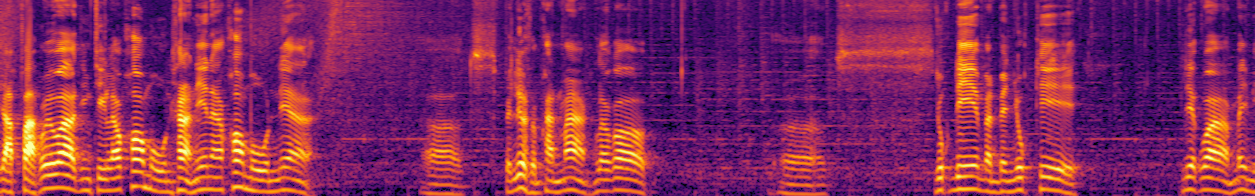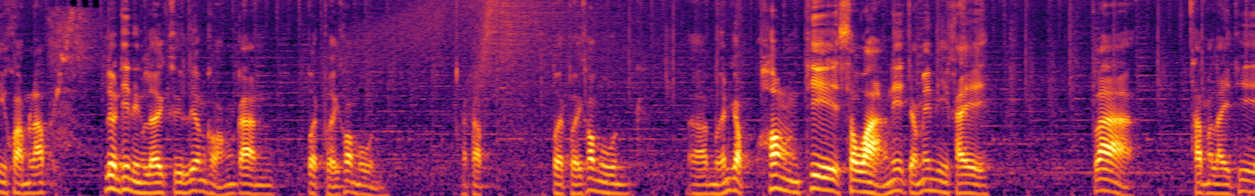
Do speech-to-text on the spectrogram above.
อยากฝากไว้ว่าจริง ๆ แล้วข้อมูลขนาดนี้นะข้อมูลเนี่ยเเป็นเรื่องสำคัญมากแล้วก็ยุคนี้มันเป็นยุคที่เรียกว่าไม่มีความลับเรื่องที่หนึ่งเลยคือเรื่องของการเปิดเผยข้อมูลนะครับ เปิดเผยข้อมูล เหมือนกับห้องที่สว่างนี่จะไม่มีใครกล้าทำอะไรที่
